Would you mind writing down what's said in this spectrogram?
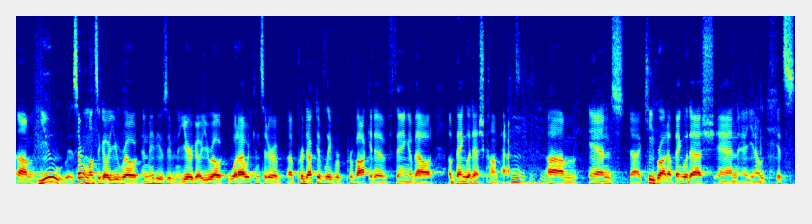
um, you several months ago you wrote, and maybe it was even a year ago, you wrote what I would consider a, a productively provocative thing about a Bangladesh compact. Um, and uh, Ky brought up Bangladesh, and uh, you know it's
